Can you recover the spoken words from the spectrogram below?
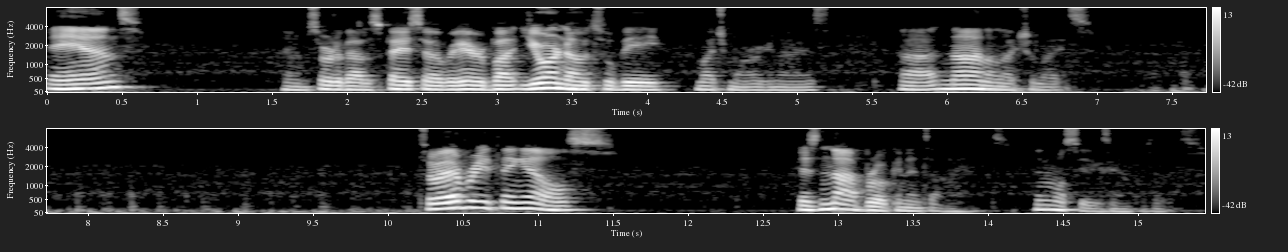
and and I'm sort of out of space over here, but your notes will be much more organized. Uh, non-electrolytes. So everything else is not broken into ions. And we'll see examples of this.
